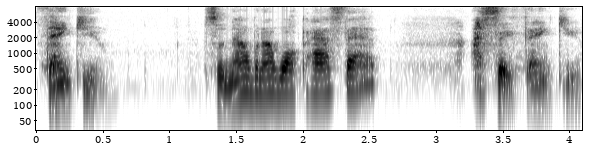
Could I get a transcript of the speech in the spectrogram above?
Thank you. So now when I walk past that, I say thank you.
